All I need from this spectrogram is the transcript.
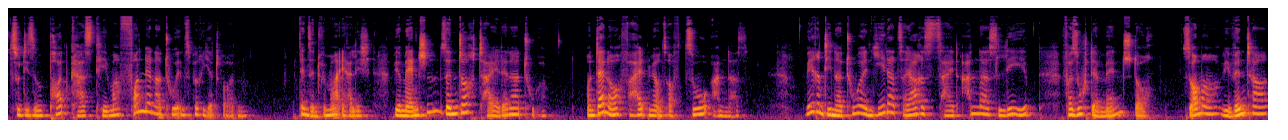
zu diesem Podcast-Thema von der Natur inspiriert worden. Denn sind wir mal ehrlich, wir Menschen sind doch Teil der Natur. Und dennoch verhalten wir uns oft so anders. Während die Natur in jeder Jahreszeit anders lebt, versucht der Mensch doch Sommer wie Winter,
